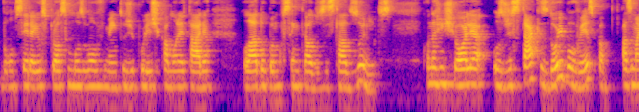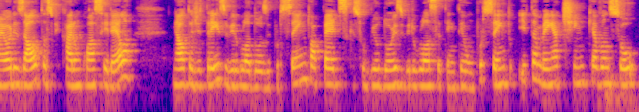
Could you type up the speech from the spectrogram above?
vão ser aí os próximos movimentos de política monetária lá do Banco Central dos Estados Unidos. Quando a gente olha os destaques do Ibovespa, as maiores altas ficaram com a Cirela, em alta de 3,12%, a Pets, que subiu 2,71%, e também a TIM, que avançou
